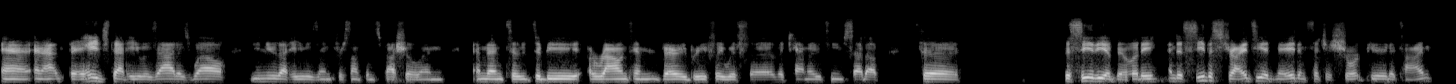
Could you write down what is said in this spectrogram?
And, and at the age that he was at as well, you knew that he was in for something special. And and then to to be around him very briefly with the, the Canada team setup to to see the ability and to see the strides he had made in such a short period of time,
